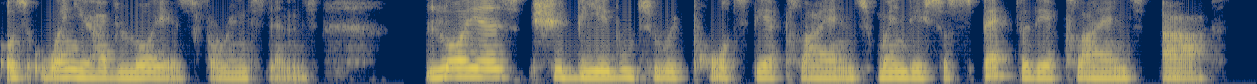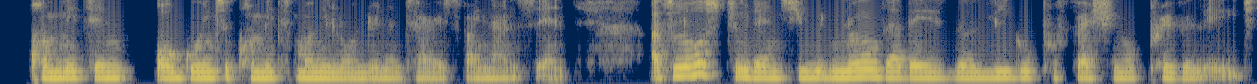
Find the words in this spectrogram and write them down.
also when you have lawyers, for instance, lawyers should be able to report their clients when they suspect that their clients are committing or going to commit money laundering and terrorist financing. As law students, you would know that there is the legal professional privilege,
